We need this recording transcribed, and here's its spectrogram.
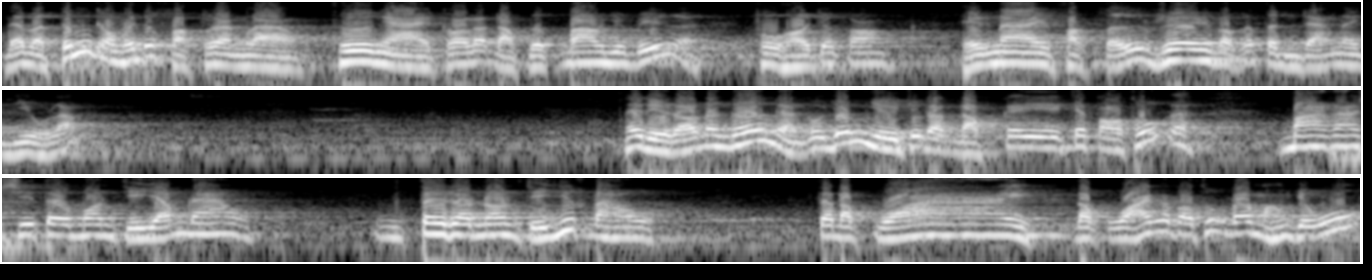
để mà tính công với đức phật rằng là thưa ngài, con đã đọc được bao nhiêu biến rồi, phù hộ cho con. Hiện nay phật tử rơi vào cái tình trạng này nhiều lắm. Cái điều đó nó ngớ ngẩn, cũng giống như chúng ta đọc cái cái to thuốc á. Paracetamol chỉ giảm đau teranol chỉ nhức đầu ta đọc hoài. Đọc hoài cái to thuốc đó mà không chịu uống.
